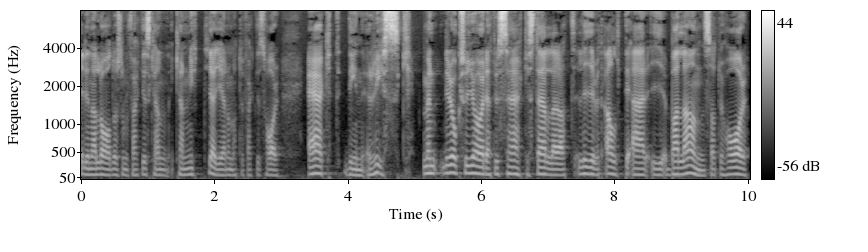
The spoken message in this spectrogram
i dina lador som du faktiskt kan, kan nyttja genom att du faktiskt har ägt din risk. Men det du också gör är att du säkerställer att livet alltid är i balans, att du har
